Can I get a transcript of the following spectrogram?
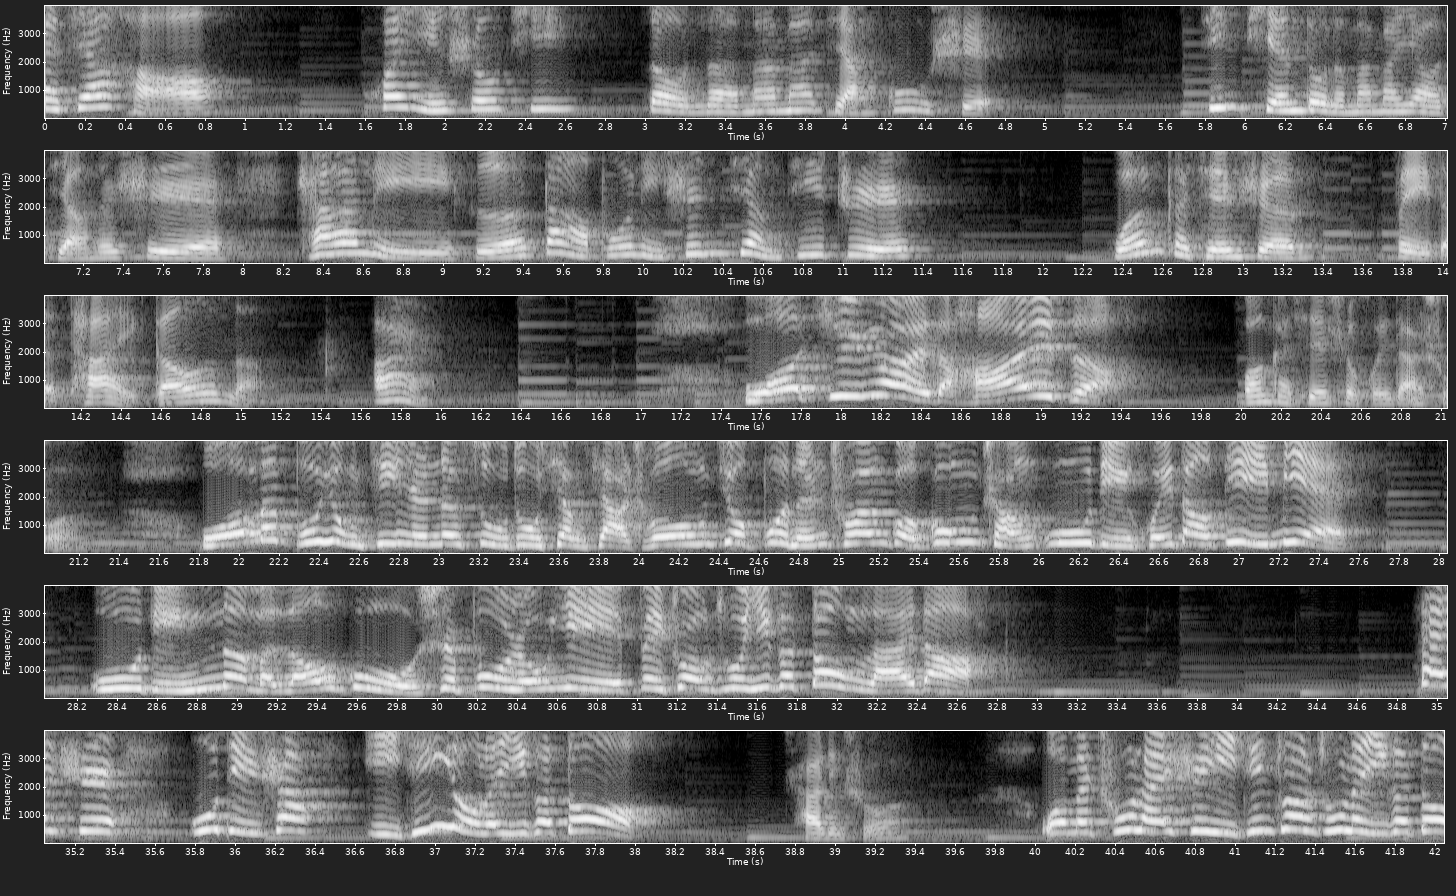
大家好，欢迎收听逗乐妈妈讲故事。今天逗乐妈妈要讲的是《查理和大玻璃升降机之文克先生飞得太高了》二。我亲爱的孩子，王凯先生回答说：“我们不用惊人的速度向下冲，就不能穿过工厂屋顶回到地面。”屋顶那么牢固，是不容易被撞出一个洞来的。但是屋顶上已经有了一个洞，查理说：“我们出来时已经撞出了一个洞。”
